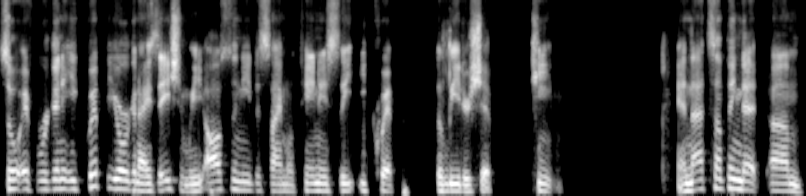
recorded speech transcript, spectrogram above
So if we're going to equip the organization, we also need to simultaneously equip the leadership team. And that's something that um,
